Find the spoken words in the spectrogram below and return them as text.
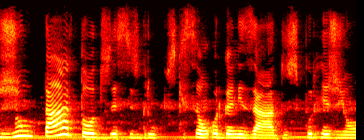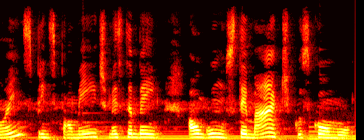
juntar todos esses grupos que são organizados por regiões, principalmente, mas também alguns temáticos, como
